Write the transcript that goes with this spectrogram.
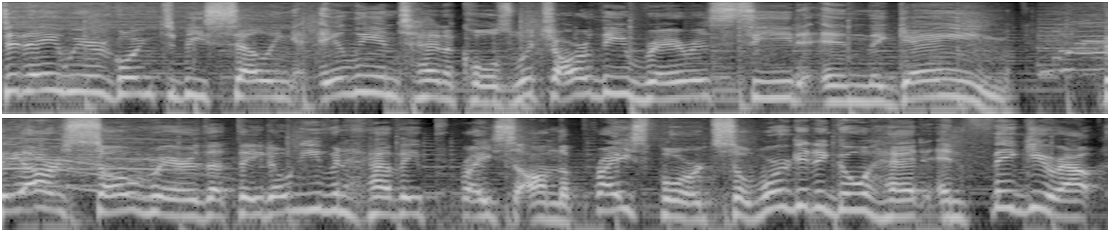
Today we are going to be selling alien tentacles, which are the rarest seed in the game. They are so rare that they don't even have a price on the price board, so we're gonna go ahead and figure out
